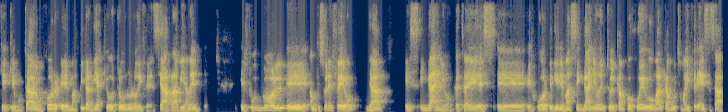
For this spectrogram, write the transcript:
que, mostraba a lo mejor eh, más picardías que otro, uno lo diferenciaba rápidamente. El fútbol, eh, aunque suene feo, ya es engaño, ¿cachai? Es eh, el jugador que tiene más engaño dentro del campo de juego, marca mucho más diferencia. O sea,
